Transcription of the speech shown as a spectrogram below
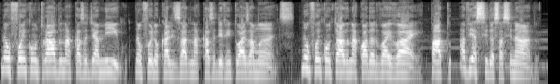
Não foi encontrado na casa de amigo, não foi localizado na casa de eventuais amantes, não foi encontrado na quadra do Vai Vai. Pato havia sido assassinado.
